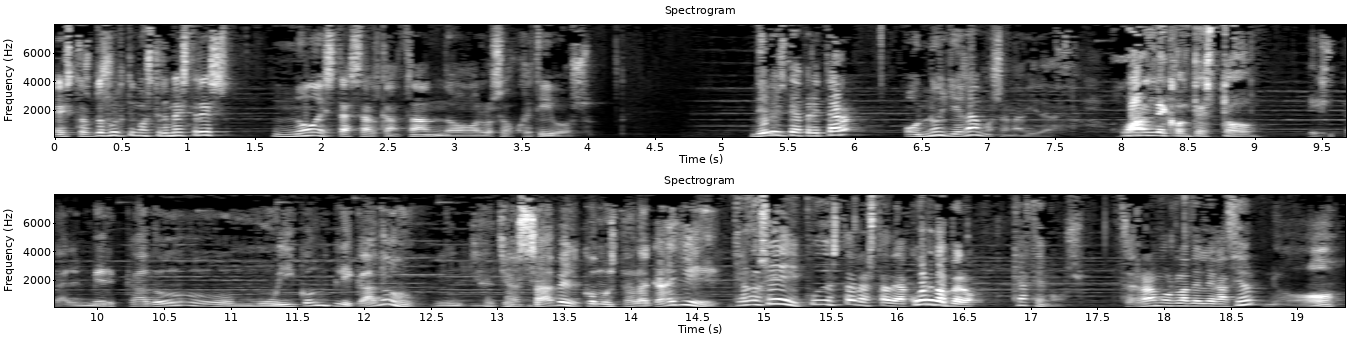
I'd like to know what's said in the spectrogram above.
estos dos últimos trimestres no estás alcanzando los objetivos. Debes de apretar o no llegamos a Navidad. Juan le contestó, Está el mercado muy complicado. Ya sabes cómo está la calle. Ya lo sé, puedo estar hasta de acuerdo, pero ¿qué hacemos? ¿Cerramos la delegación? No,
